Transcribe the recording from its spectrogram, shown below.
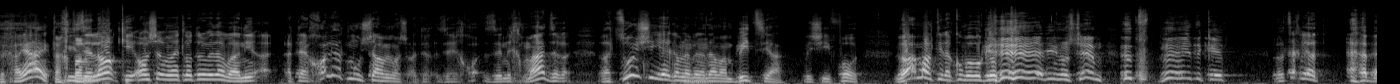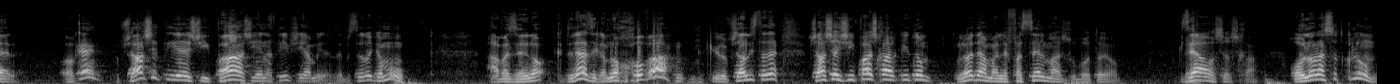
בחיי, כי זה לא, כי אושר באמת לא תלוי בדם, ואני, אתה יכול להיות מאושר ממשהו, אתה- זה, יכול- זה נחמד, זה רצוי שיהיה גם לבן אדם אמביציה ושאיפות. לא אמרתי לקום בבוקר, אני נושם, איזה כיף. לא צריך להיות אהבל, אוקיי? אפשר שתהיה שאיפה, שיהיה נתיב, שיהיה זה בסדר גמור. אבל זה לא, אתה יודע, זה גם לא חובה. כאילו, אפשר להסתדר. אפשר שהשאיפה שלך פתאום, לא יודע מה, לפסל משהו באותו יום. זה האושר שלך. או לא לעשות כלום.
